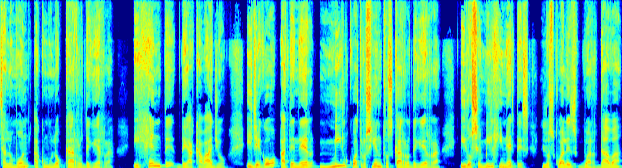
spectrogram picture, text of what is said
Salomón acumuló carros de guerra y gente de a caballo y llegó a tener mil cuatrocientos carros de guerra y doce mil jinetes, los cuales guardaba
